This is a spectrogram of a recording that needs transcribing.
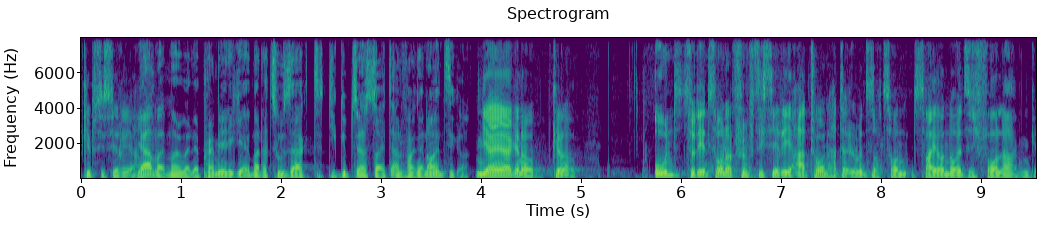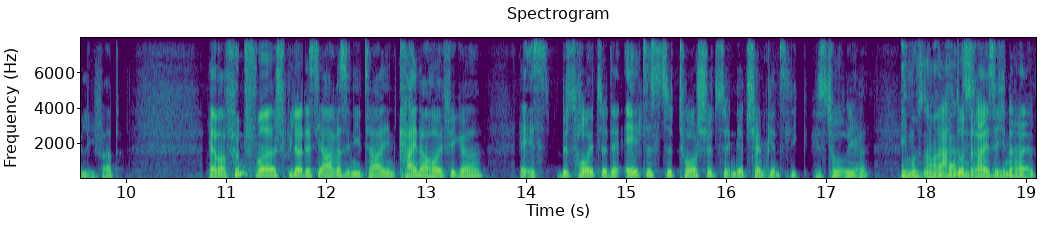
gibt es die Serie A. Ja, weil man bei der Premier League ja immer dazu sagt, die gibt es erst seit Anfang der 90er. ja, ja, genau, genau. Und zu den 250 Serie A-Toren hat er übrigens noch 92 Vorlagen geliefert. Er war fünfmal Spieler des Jahres in Italien, keiner häufiger. Er ist bis heute der älteste Torschütze in der Champions League-Historie. Ich muss noch Mit mal ganz- 38,5.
